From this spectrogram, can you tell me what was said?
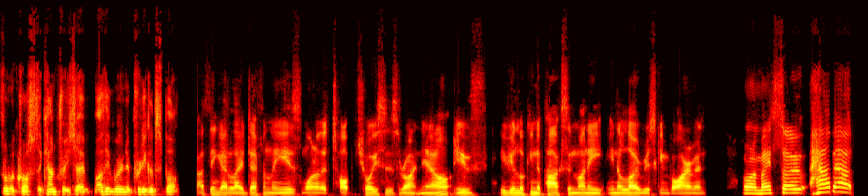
from across the country. So I think we're in a pretty good spot. I think Adelaide definitely is one of the top choices right now if if you're looking to park some money in a low risk environment. All right, mate. So how about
